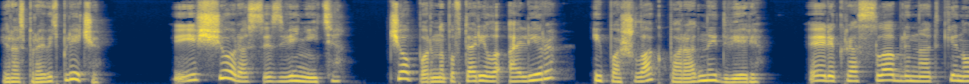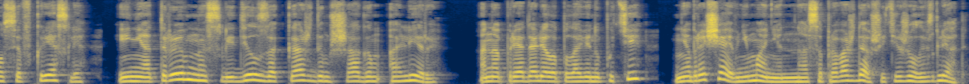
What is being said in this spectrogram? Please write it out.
и расправить плечи. «Еще раз извините», – чопорно повторила Алира и пошла к парадной двери. Эрик расслабленно откинулся в кресле и неотрывно следил за каждым шагом Алиры. Она преодолела половину пути, не обращая внимания на сопровождавший тяжелый взгляд.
